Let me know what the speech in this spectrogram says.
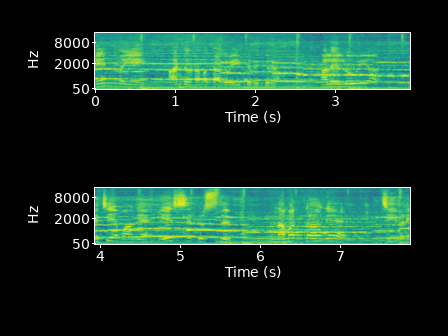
மேன்மையை ஆண்டவர் நமக்காக வைத்திருக்கிறார். அல்லேலூயா நிச்சயமாக இயேசு கிறிஸ்து நமக்காக ஜீவனை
